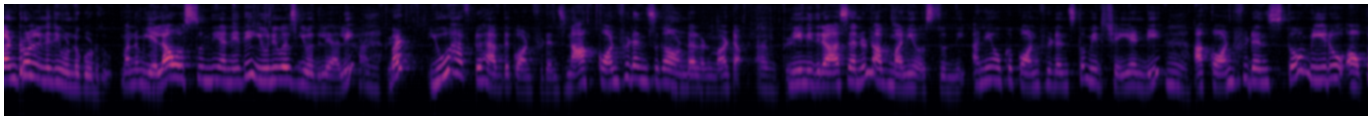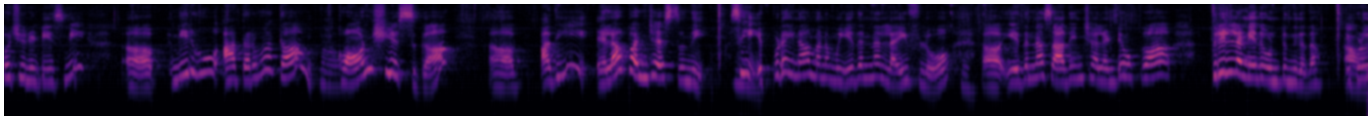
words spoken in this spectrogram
కంట్రోల్ అనేది ఉండకూడదు. మనం ఎలా వస్తుంది అనేది యూనివర్స్కి వదిలేయాలి. But you have to have the confidence నాకు కాన్ఫిడెన్స్గా ఉండాలన్నమాట. అంతే. నేను ఇది రాశాను నాకు మనీ వస్తుంది అనే ఒక కాన్ఫిడెన్స్తో మీరు చేయండి. ఆ కాన్ఫిడెన్స్తో మీరు ఆపర్చునిటీస్ని మీరు ఆ తర్వాత కాన్షియస్గా అది ఎలా పనిచేస్తుంది? సి ఎప్పుడైనా మనం ఏదన్నా లైఫ్లో ఏదన్నా సాధించాలంటే ఒక థ్రిల్ అనేది ఉంటుంది కదా. ఇప్పుడు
